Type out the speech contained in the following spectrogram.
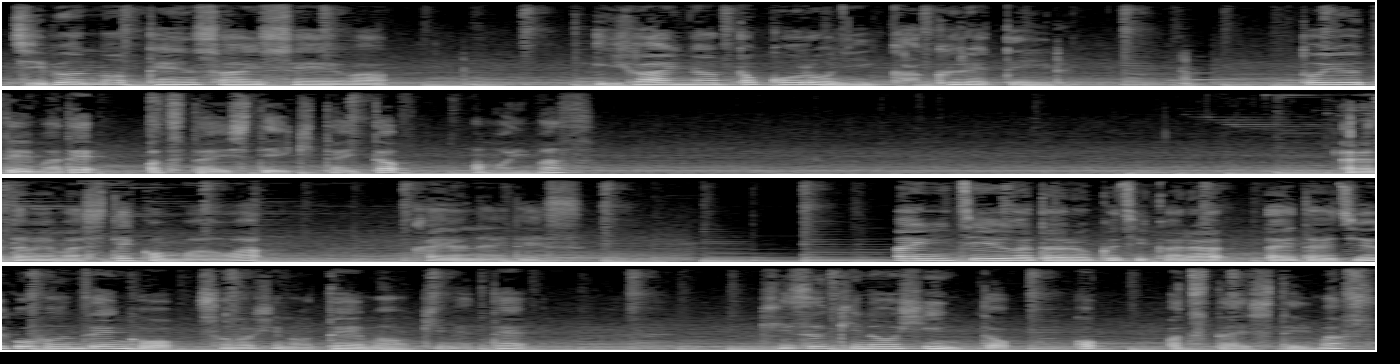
自分の天才性は意外なところに隠れているというテーマでお伝えしていきたいと思います。改めましてこんばんは。かよねです。毎日夕方6時からだいたい15分前後その日のテーマを決めて気づきのヒントをお伝えしています。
